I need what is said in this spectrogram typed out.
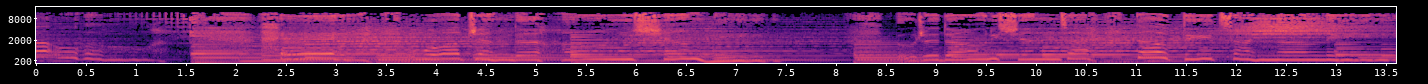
真的好想你，不知道你现在到底在哪里。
